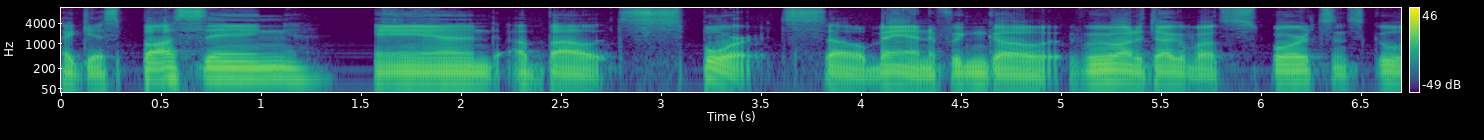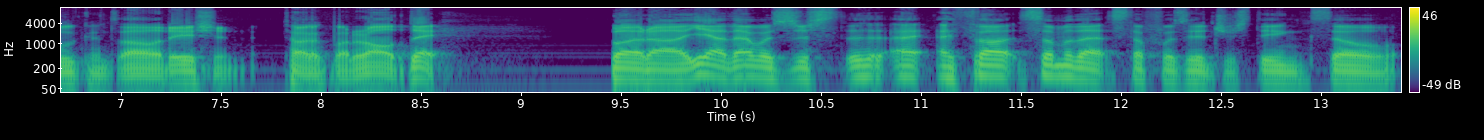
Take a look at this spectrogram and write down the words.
I guess, busing and about sports. So man, if we can go, if we want to talk about sports and school consolidation, talk about it all day. But uh, yeah, that was just. I, I, thought some of that stuff was interesting. So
